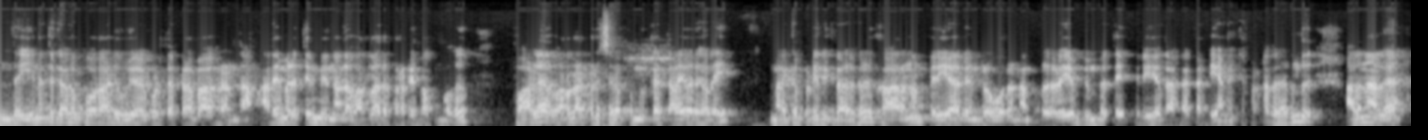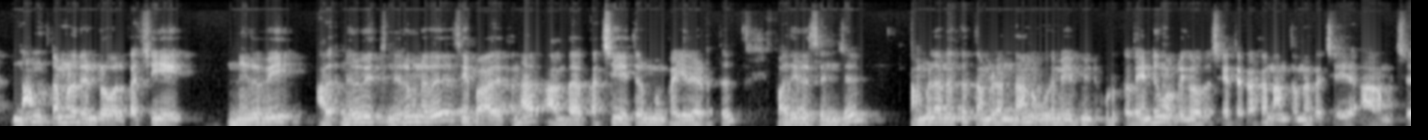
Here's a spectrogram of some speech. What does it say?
இந்த இனத்துக்காக போராடி உயிரை கொடுத்த பிரபாகரன் தான். அதே மாதிரி திரும்பி நல்ல வரலாறு பரப்பி பார்க்கும்போது பல வரலாற்று சிறப்புமிக்க தலைவர்களை மறைக்கப்பட்டிருக்கிறார்கள். காரணம் பெரியார் என்ற ஒரு நபருடைய பிம்பத்தை பெரியதாக கட்டி இருந்து அதனால நாம் தமிழர் என்ற ஒரு கட்சியை நிறுவி அதை நிறுவி நிறுவினது சீபா ஆதித்தனார். அந்த கட்சியை திரும்பவும் கையில் எடுத்து பதிவு செஞ்சு தமிழனுக்கு தமிழன் தான் உரிமையை மீட்டு கொடுக்க வேண்டும் அப்படிங்கிற ஒரு விஷயத்துக்காக நாம் தமிழர் கட்சியை ஆரம்பிச்சு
